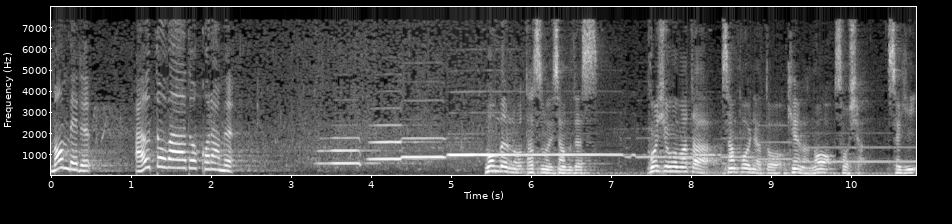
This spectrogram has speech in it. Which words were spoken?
モンベルアウトワードコラム。モンベルの辰野勇です。今週もまたサンポーニャとケーナの奏者関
